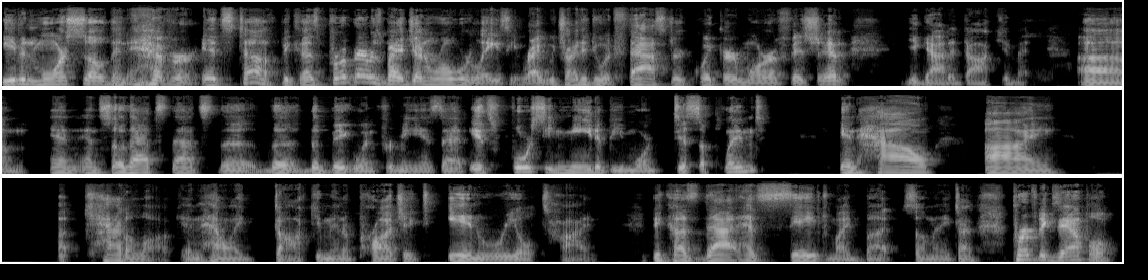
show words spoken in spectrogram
even more so than ever, it's tough because programmers by a general rule were lazy, right? We try to do it faster, quicker, more efficient you got to document. Um, and and so that's that's the the the big one for me is that it's forcing me to be more disciplined in how I uh, catalog and how I document a project in real time because that has saved my butt so many times. Perfect example,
